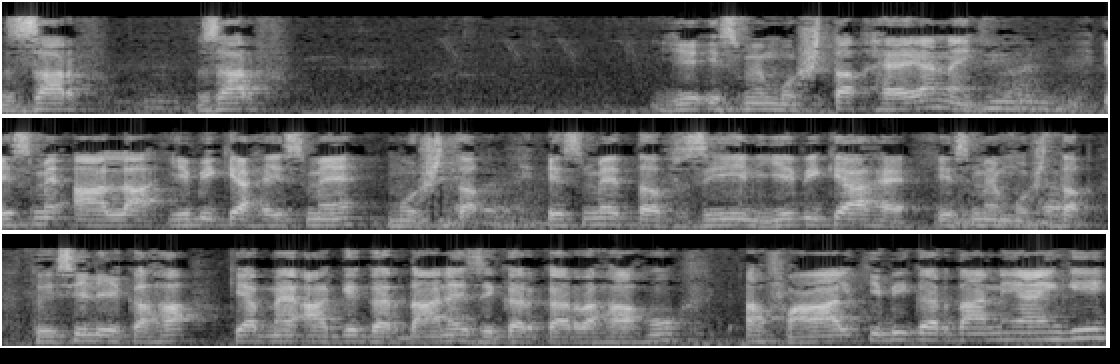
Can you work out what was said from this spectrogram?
ظرف۔ ظرف۔ یہ اس میں مشتق ہے یا نہیں؟ اس میں آلہ یہ بھی کیا ہے؟ اس میں مشتق۔ اس میں تفضیل یہ بھی کیا ہے؟ اس میں مشتق۔ تو اسی لیے کہا کہ اب میں آگے گردانے ذکر کر رہا ہوں۔ افعال کی بھی گردانے آئیں گی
